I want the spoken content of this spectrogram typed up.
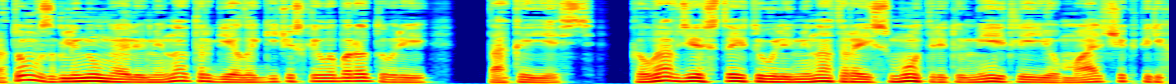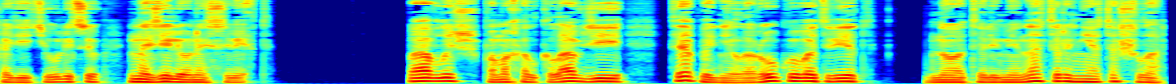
Потом взглянул на иллюминатор геологической лаборатории. Так и есть. Клавдия стоит у иллюминатора и смотрит, умеет ли ее мальчик переходить улицу на зеленый свет. Павлыш помахал Клавдии, та подняла руку в ответ, но от иллюминатора не отошла.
